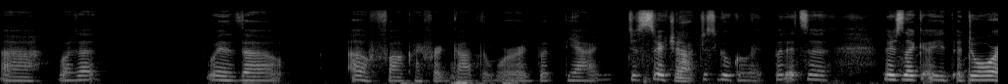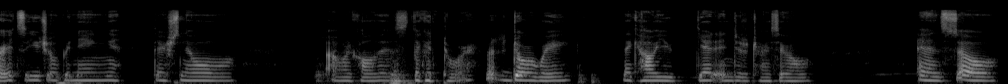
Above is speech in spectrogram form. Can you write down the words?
uh, what is that? With a oh fuck i forgot the word but yeah just search it out just google it. But it's a there's like a, a door it's a huge opening there's no i want to call this like a door but a doorway like how you get into the tricycle. And so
